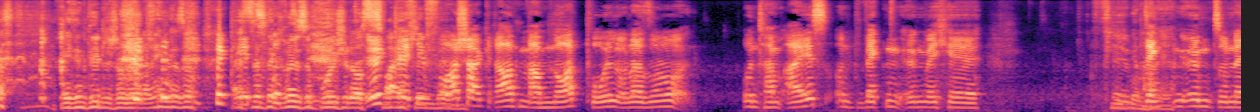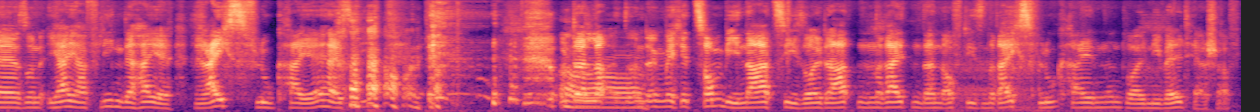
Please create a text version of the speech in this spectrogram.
ich den Titel schon dann denke ich mir so, das geht's ist der größte Bullshit aus zwei irgendwelche Filmen. Forscher graben am Nordpol oder so unterm Eis und wecken irgendwelche Fliegen im denken Haie. irgend so eine, so eine, ja, ja, fliegende Haie. Reichsflughaie heißen die. und, dann, Oh. und irgendwelche Zombie-Nazi-Soldaten reiten dann auf diesen Reichsflughaien und wollen die Weltherrschaft.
